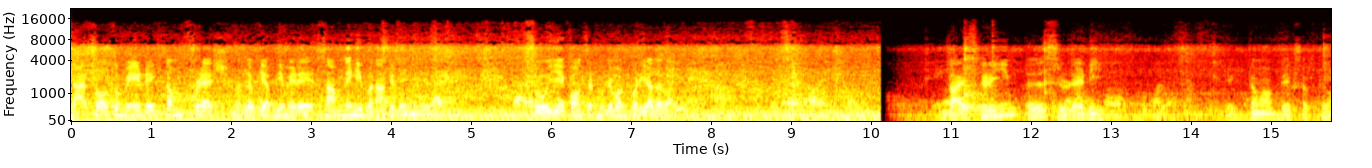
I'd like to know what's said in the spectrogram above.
that's also made एकदम फ्रेश मतलब कि अभी मेरे सामने ही बना के देंगे ये. सो ये कॉन्सेप्ट मुझे बहुत बढ़िया लगा. द आइसक्रीम इज़ रेडी एकदम आप देख सकते हो.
